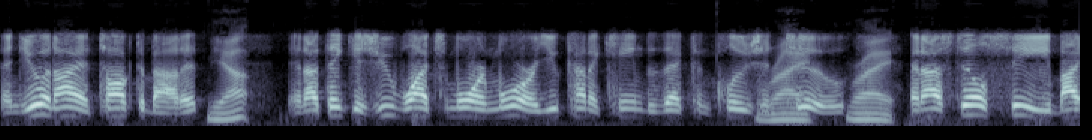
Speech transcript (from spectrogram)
And you and I had talked about it. Yeah. And I think as you watch more and more, you kind of came to that conclusion Right. too. Right. And I still see, by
